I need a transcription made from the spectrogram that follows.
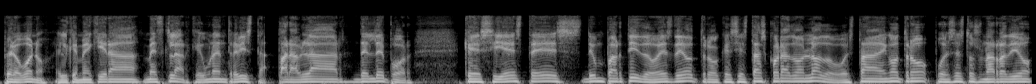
pero bueno, el que me quiera mezclar que una entrevista para hablar del Depor, que si este es de un partido, es de otro, que si está escorado en lado o está en otro, pues esto es una radio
